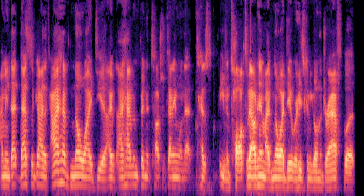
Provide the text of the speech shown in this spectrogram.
I mean that that's the guy. Like I have no idea. I've, I haven't been in touch with anyone that has even talked about him. I have no idea where he's going to go in the draft, but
